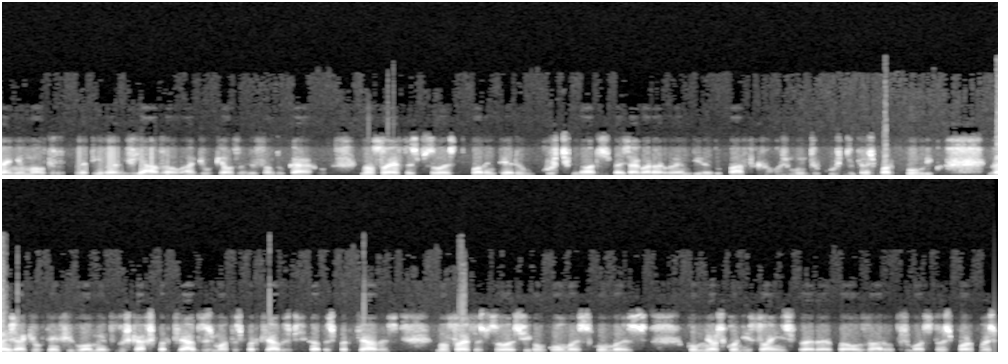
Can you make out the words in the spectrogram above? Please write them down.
tenham uma alternativa viável àquilo que é a utilização do carro, não só essas pessoas podem ter custos menores, veja agora a medida do passo que reduz muito o custo do transporte público, veja aquilo que tem sido o aumento dos carros partilhados, das motas partilhadas, das bicicletas partilhadas, não só essas pessoas ficam com, umas, com, umas, com melhores condições para, para usar outros modos de transporte, mas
